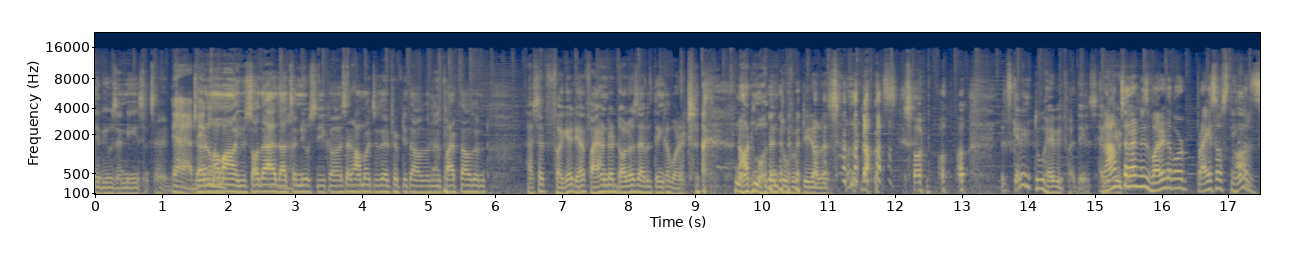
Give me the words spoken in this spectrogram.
nephews and niece and say, Yeah, they "Charan, know." Mama, you saw that? That's a new sneaker." I said, "How much is it? Fifty thousand, five thousand? I said, "Forget, yeah, five hundred dollars. I will think about it. Not more than two fifty dollars. dollars. So it's getting too heavy for this. Heavy Ram duty. Charan is worried about price of sneakers.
